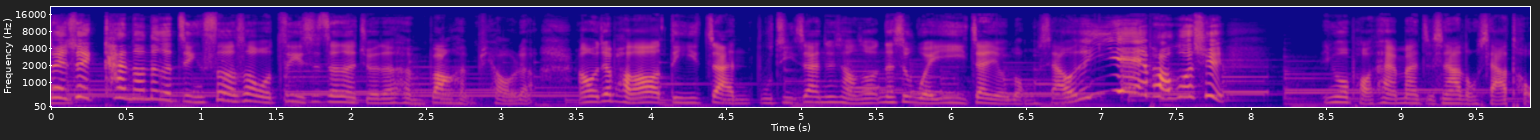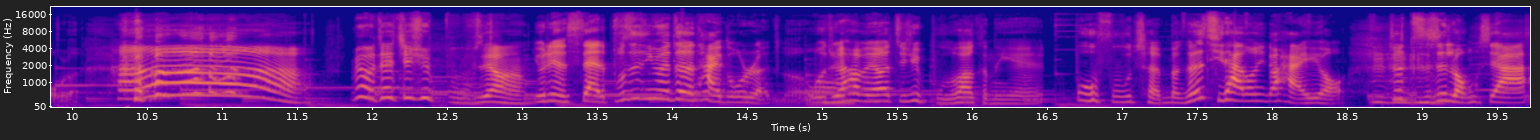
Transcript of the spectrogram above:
对，所以看到那个景色的时候，我自己是真的觉得很棒、很漂亮。然后我就跑到第一站补给站，就想说那是唯一一站有龙虾，我就耶跑过去。因为我跑太慢，只剩下龙虾头了啊！没有再继续补，这样有点 sad。不是因为真的太多人了，我觉得他们要继续补的话，可能也不敷成本。可是其他东西都还有，就只是龙虾。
